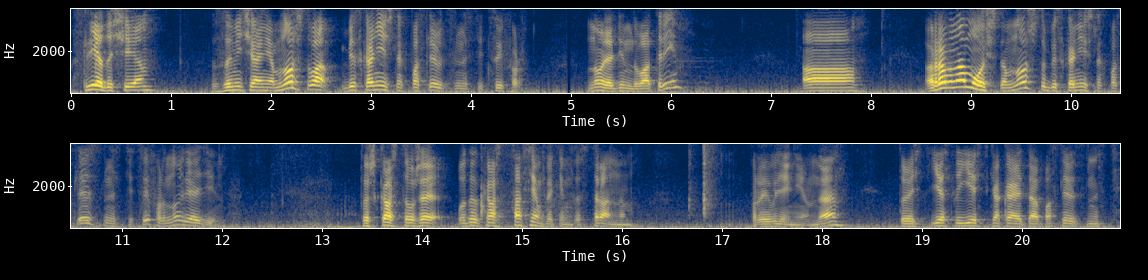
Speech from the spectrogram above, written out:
Следующее замечание. Множество бесконечных последовательностей цифр 0, 1, 2, 3 а, равномощно множеству бесконечных последовательностей цифр 0 и 1. Тоже кажется уже, вот это кажется совсем каким-то странным проявлением, да? То есть, если есть какая-то последовательность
